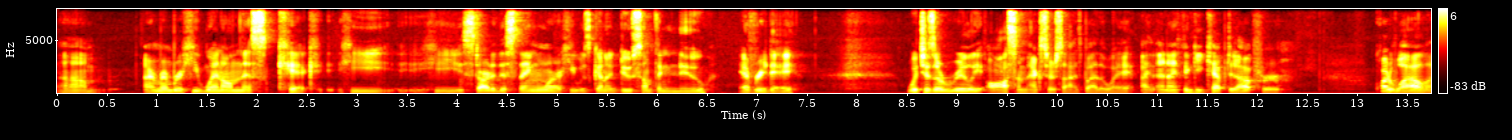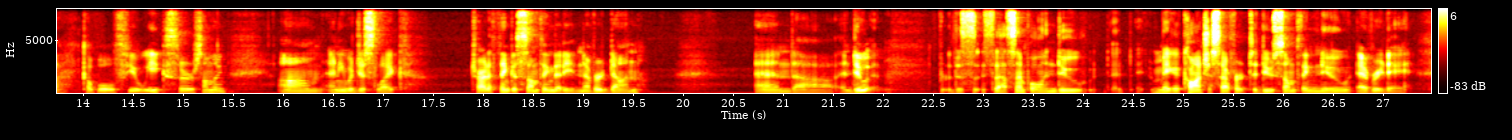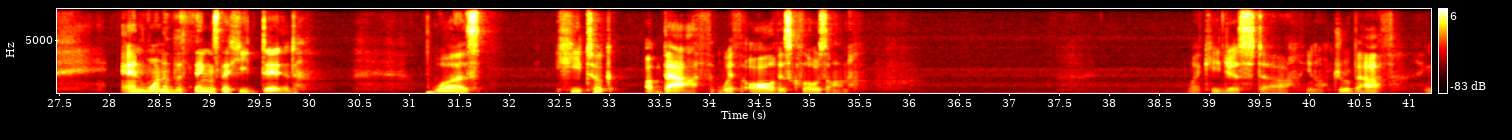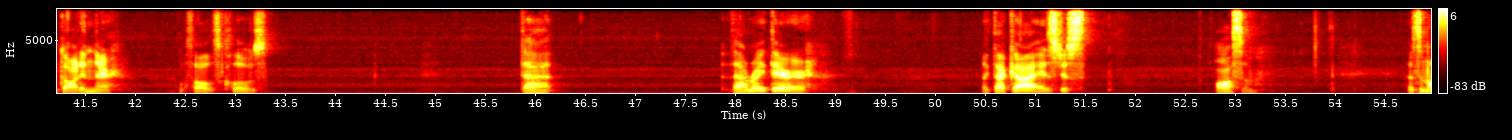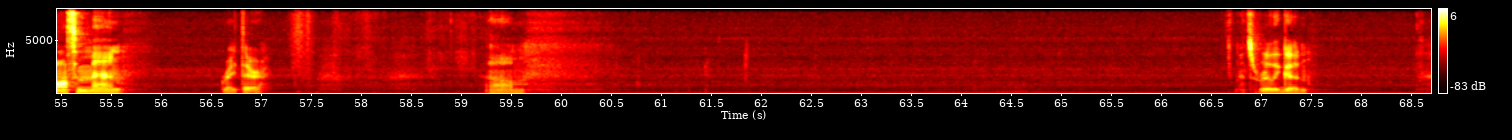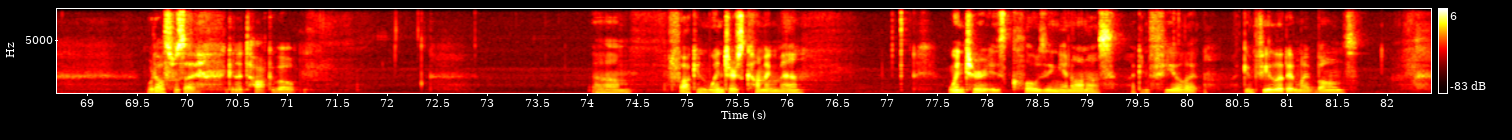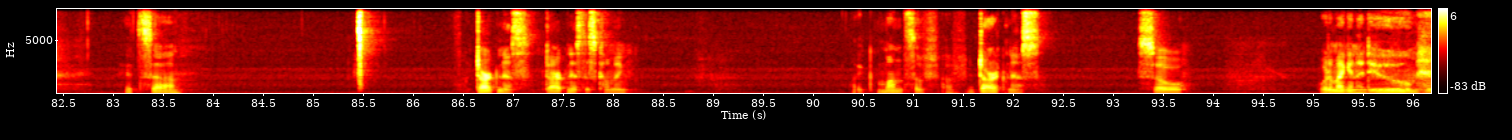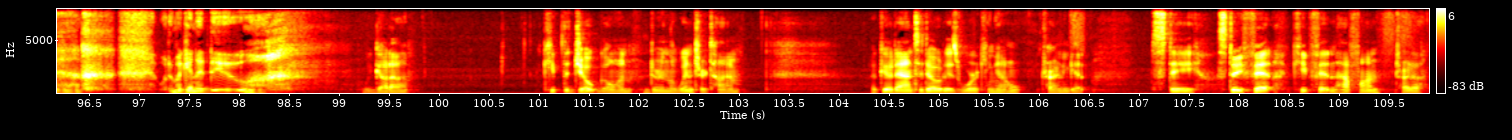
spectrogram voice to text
Um, I remember he went on this kick. He he started this thing where he was gonna do something new every day, which is a really awesome exercise, by the way. I, and I think he kept it up for quite a while, a couple few weeks or something. Um, and he would just like try to think of something that he'd never done, and uh, and do it. This it's that simple, and do make a conscious effort to do something new every day. And one of the things that he did was he took a bath with all of his clothes on. Like he just, uh, you know, drew a bath and got in there with all his clothes. That, that right there, like that guy is just awesome. That's an awesome man right there. Um, That's really good. What else was I gonna talk about? Um, fucking winter's coming, man. Winter is closing in on us. I can feel it. I can feel it in my bones. It's uh darkness. Darkness is coming. Like months of, of darkness. So what am I gonna do, man? what am I gonna do? We gotta keep the joke going during the winter time. A good antidote is working out, trying to get stay stay fit, keep fit and have fun. Try to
